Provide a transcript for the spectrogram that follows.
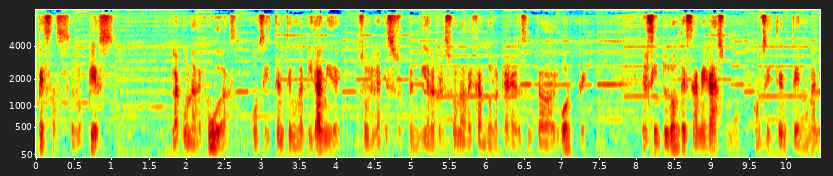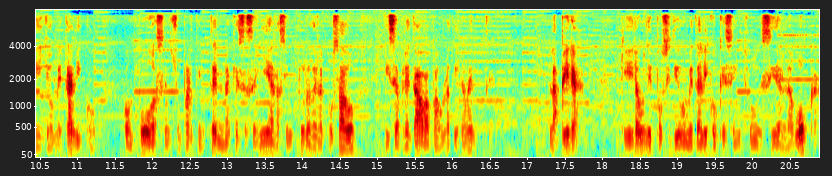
pesas en los pies. La cuna de Judas, consistente en una pirámide sobre la que se suspendía la persona dejándola caer sentada de golpe. El cinturón de San Erasmo, consistente en un anillo metálico con púas en su parte interna que se ceñía a la cintura del acusado y se apretaba paulatinamente. La pera, que era un dispositivo metálico que se introducía en la boca,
